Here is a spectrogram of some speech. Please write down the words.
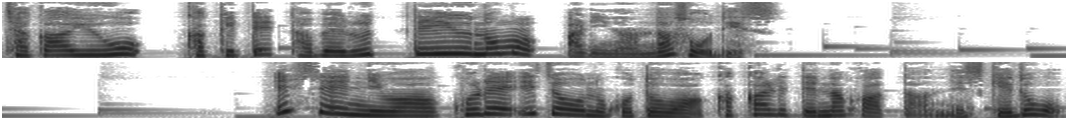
茶がゆをかけて食べるっていうのもありなんだそうです。エッセイにはこれ以上のことは書かれてなかったんですけど、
